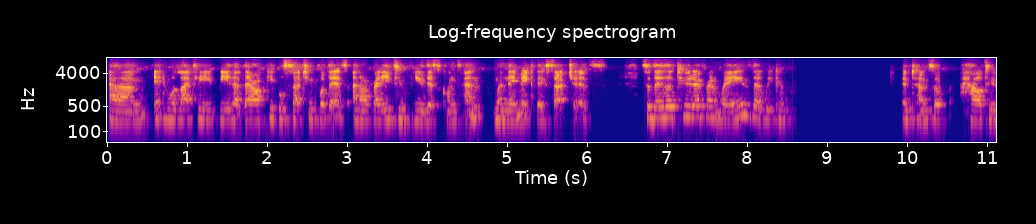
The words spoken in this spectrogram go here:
um, it will likely be that there are people searching for this and are ready to view this content when they make those searches. So those are two different ways that we can in terms of how to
